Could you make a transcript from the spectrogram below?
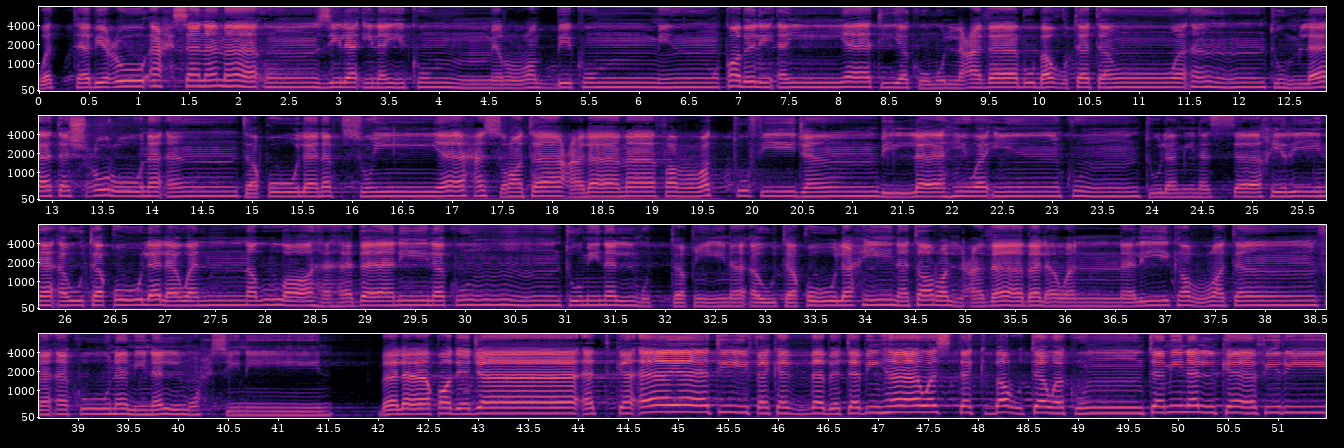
واتبعوا أحسن ما أنزل إليكم من ربكم من قبل أن ياتيكم العذاب بغتة وأنتم لا تشعرون أن تقول نفس يا حسرة على ما فرطت في جنب الله وإن كنت لمن الساخرين أو تقول لو أن الله هداني لكم كنت من المتقين أو تقول حين ترى العذاب لو أن لي كرة فأكون من المحسنين. بلى قد جاءتك آياتي فكذبت بها واستكبرت وكنت من الكافرين.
